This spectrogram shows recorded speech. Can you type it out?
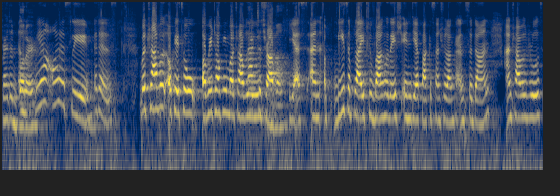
Bread and butter. Yeah, honestly, it is. But travel, okay, so are we talking about travel Back to travel. Yes, and uh, these apply to Bangladesh, India, Pakistan, Sri Lanka, and Sudan. And travel rules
